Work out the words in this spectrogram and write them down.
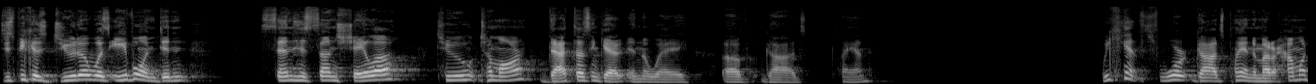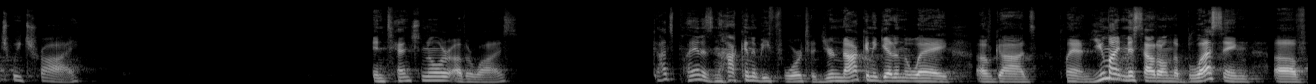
Just because Judah was evil and didn't send his son Shelah to Tamar, that doesn't get in the way of God's plan. We can't thwart God's plan no matter how much we try, intentional or otherwise. God's plan is not going to be thwarted. You're not going to get in the way of God's plan. You might miss out on the blessing of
